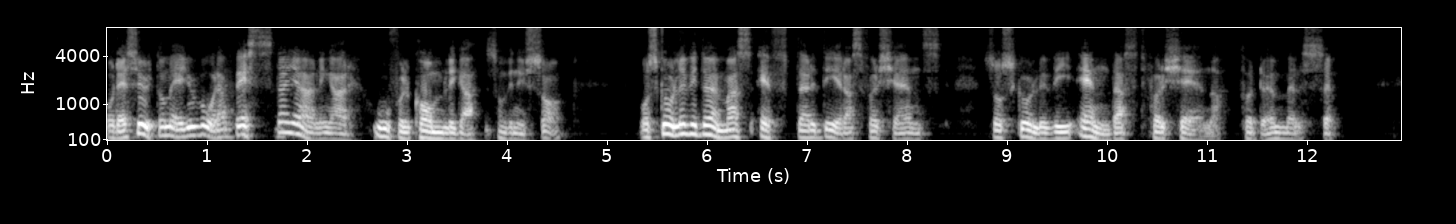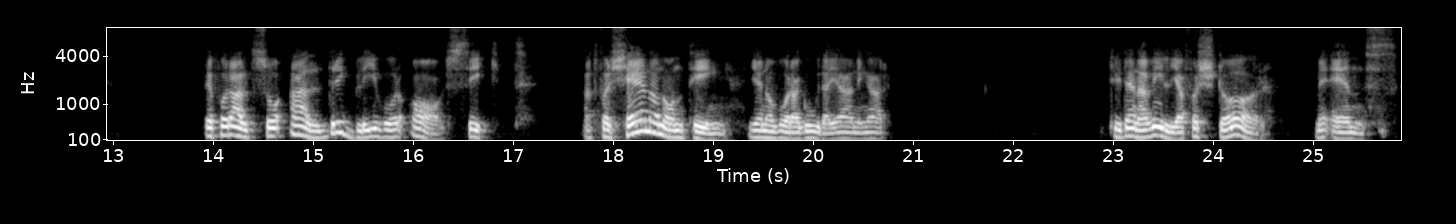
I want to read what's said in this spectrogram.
Och dessutom är ju våra bästa gärningar ofullkomliga, som vi nyss sa. Och skulle vi dömas efter deras förtjänst så skulle vi endast förtjäna fördömelse. Det får alltså aldrig bli vår avsikt att förtjäna någonting genom våra goda gärningar. Ty denna vilja förstör med ens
